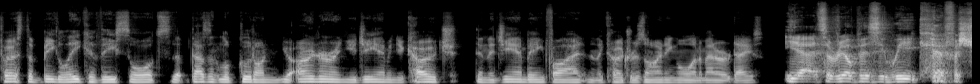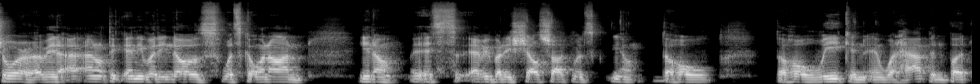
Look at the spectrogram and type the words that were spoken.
first a big leak of these sorts that doesn't look good on your owner and your GM and your coach, then the GM being fired and the coach resigning all in a matter of days. Yeah, it's a real busy week for sure. I mean, I, I don't think anybody knows what's going on. You know, it's everybody's shell shock was, you know the whole the whole week and, and what happened, but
